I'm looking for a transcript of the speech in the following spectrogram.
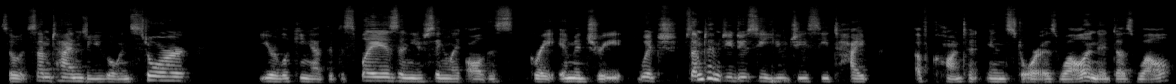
So sometimes you go in store, you're looking at the displays and you're seeing like all this great imagery, which sometimes you do see UGC type of content in store as well, and it does well.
